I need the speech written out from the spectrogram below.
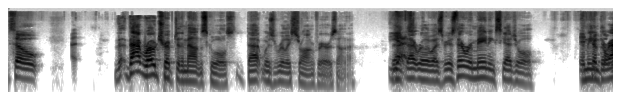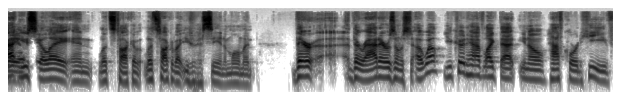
so Th- that road trip to the mountain schools, that was really strong for Arizona. That, yes, that really was because their remaining schedule. I mean, they're at UCLA, and let's talk. About, let's talk about USC in a moment. They're uh, they're at Arizona. Uh, well, you could have like that, you know, half court heave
